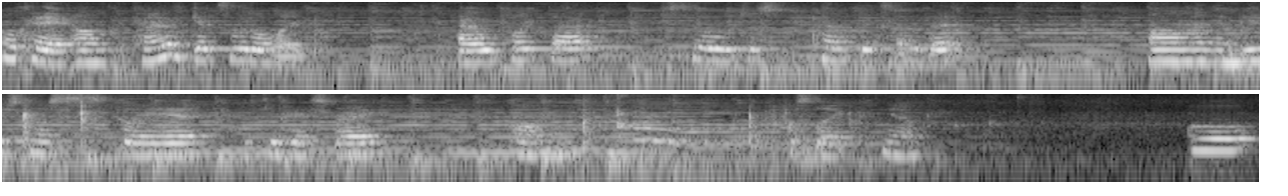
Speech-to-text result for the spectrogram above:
Okay, um, it kind of gets a little like out like that so just kind of fix that a bit. Um, and then you're just going to spray it with your hairspray. Um, just like, you know. Oh,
